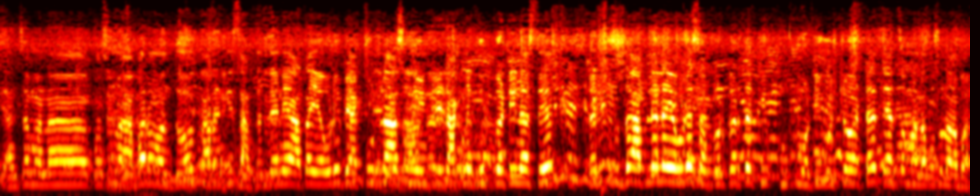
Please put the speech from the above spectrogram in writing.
त्यांचा मनापासून आभार मानतो कारण की सातत्याने आता एवढी बॅकफुटला असून एंट्री टाकणे खूप कठीण असते. तरी सुद्धा आपल्याला एवढं सपोर्ट करतं की खूप मोठी गोष्ट वाटतं त्यांचा मनापासून आभार.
